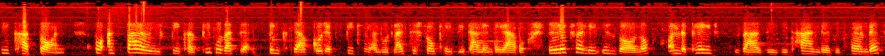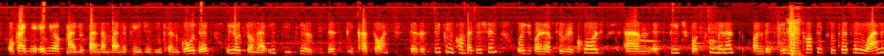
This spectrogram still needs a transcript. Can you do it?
speakathon for aspiring speakers, people that think they are good at speaking and would like to showcase italente yabo. Literally izolo on the page zazi zithande zithembe okanye any of my Lusanda Mbane pages you can go there uyojonga i-details ze-speakathon there's a speaking competition where you're going to have to record um, a speech for two minutes on the given Mm. topic so Tete one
